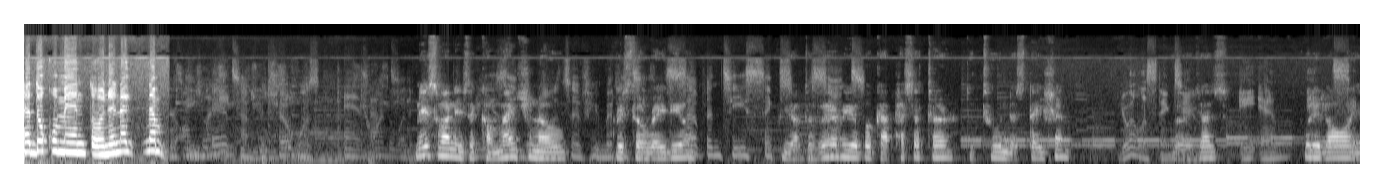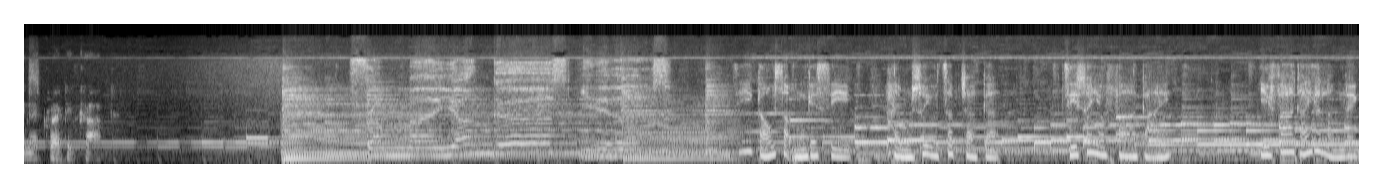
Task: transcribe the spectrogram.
na dokumento na nag na, This one is a conventional crystal radio. You have the variable capacitor to tune the station. You're listening So to you just AM put it all in a credit card. From my youngest years 知九十五嘅事系唔需要执着嘅，只需要化解。而化解嘅能力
